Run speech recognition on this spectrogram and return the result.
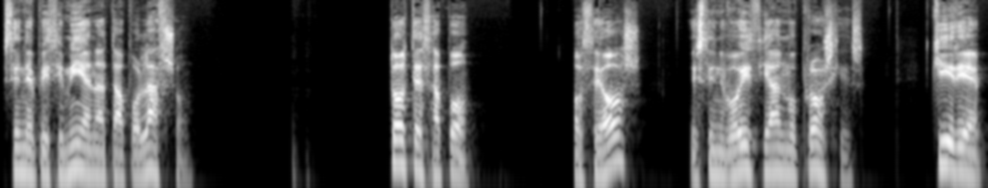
στην επιθυμία να τα απολαύσω. Τότε θα πω «Ο Θεός στην βοήθειά μου πρόσχες. Κύριε,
